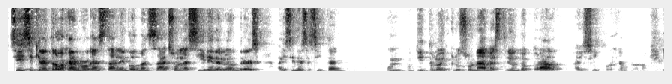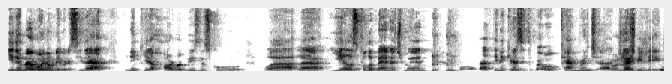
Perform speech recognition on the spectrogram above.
Sí, si quieren trabajar en Morgan Stanley, en Goldman Sachs o en la City de Londres, ahí sí necesitan un, título, incluso una maestría, un doctorado. Ahí sí, por ejemplo. Y de una buena universidad. Tienen que ir a Harvard Business School o a la Yale School of Management. o, tienen que ir a o Cambridge. Uh, un Ivy League.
